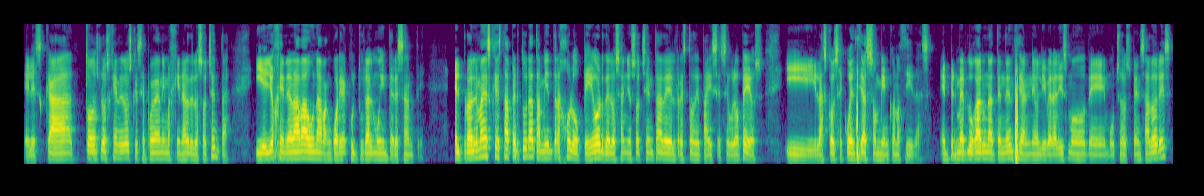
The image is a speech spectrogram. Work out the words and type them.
el ska, todos los géneros que se puedan imaginar de los 80, y ello generaba una vanguardia cultural muy interesante. El problema es que esta apertura también trajo lo peor de los años 80 del resto de países europeos y las consecuencias son bien conocidas. En primer lugar, una tendencia al neoliberalismo de muchos pensadores,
